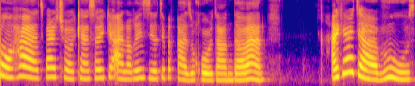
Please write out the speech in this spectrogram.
راحت بچه کسایی که علاقه زیادی به غذا خوردن دارن اگر در روز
